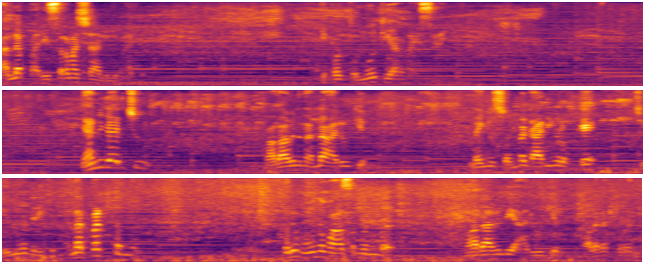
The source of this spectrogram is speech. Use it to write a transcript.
നല്ല പരിശ്രമശാലിയുമായിരുന്നു ഇപ്പോൾ തൊണ്ണൂറ്റിയാറ് വയസ്സായി. ഞാൻ വിചാരിച്ചു മാതാവിന് നല്ല ആരോഗ്യം. അല്ലെങ്കിൽ സ്വന്തം കാര്യങ്ങളൊക്കെ ചെയ്തുകൊണ്ടിരിക്കും. എന്നാൽ പെട്ടെന്ന് ഒരു മൂന്ന് മാസം മുൻപ് മാതാവിന്റെ ആരോഗ്യം വളരെ കുറഞ്ഞു.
